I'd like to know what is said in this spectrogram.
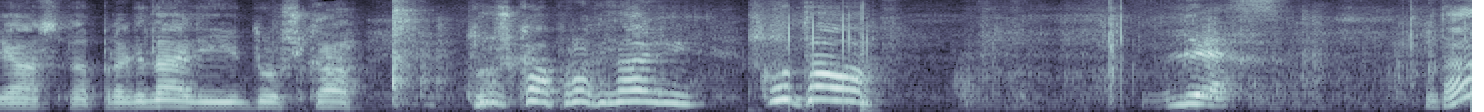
Ясно, прогнали и дружка. Дружка прогнали. Куда? В лес. Да?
